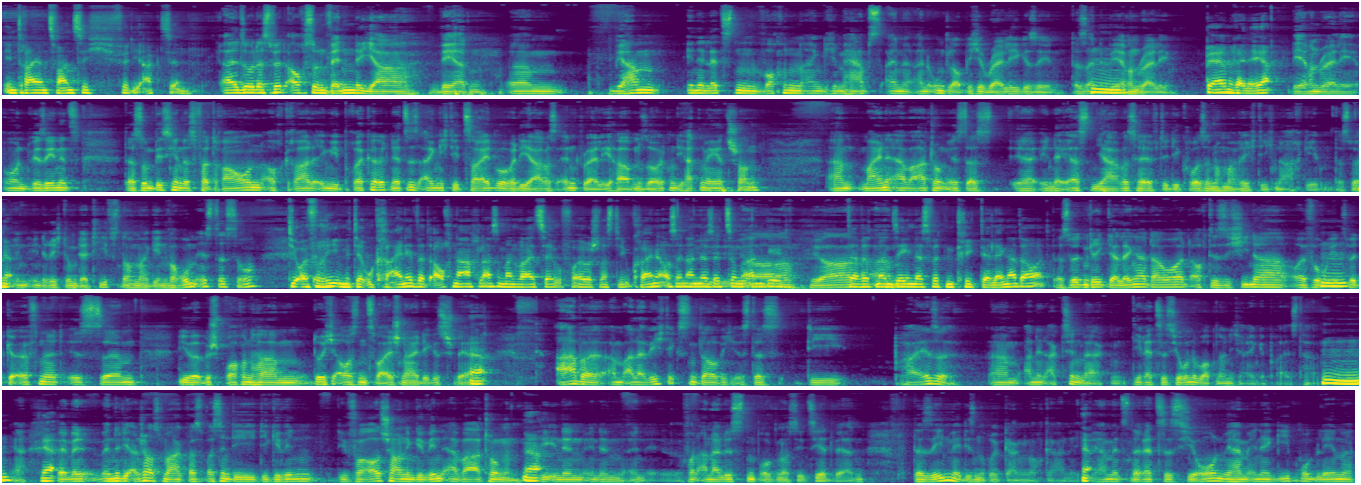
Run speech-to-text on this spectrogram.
in 23 für die Aktien? Also das wird auch so ein Wendejahr werden. Ähm, wir haben in den letzten Wochen eigentlich im Herbst eine, eine unglaubliche Rallye gesehen. Das ist eine hm. Bärenrallye. Bärenrallye, ja. Bärenrallye. Und wir sehen jetzt, dass so ein bisschen das Vertrauen auch gerade irgendwie bröckelt. Und jetzt ist eigentlich die Zeit, wo wir die Jahresendrallye haben sollten. Die hatten wir jetzt schon. Ähm, meine Erwartung ist, dass in der ersten Jahreshälfte die Kurse nochmal richtig nachgeben, dass wir ja. in, in Richtung der Tiefs nochmal gehen. Warum ist das so? Die Euphorie mit der Ukraine wird auch nachlassen. Man war jetzt sehr euphorisch, was die Ukraine-Auseinandersetzung ja, angeht. Ja, da wird man ähm, sehen, das wird ein Krieg, der länger dauert. Das wird ein Krieg, der länger dauert. Auch diese China-Euphorie mhm. wird geöffnet, ist, ähm, wie wir besprochen haben, durchaus ein zweischneidiges Schwert. Ja. Aber am allerwichtigsten, glaube ich, ist, dass die Preise ähm, an den Aktienmärkten die Rezession überhaupt noch nicht eingepreist haben. Mhm. Ja. ja. Wenn, wenn, du dir anschaust, Marc, was, was sind die, die Gewinn, die vorausschauenden Gewinnerwartungen, ja. die in den, in den, in, von Analysten prognostiziert werden, da sehen wir diesen Rückgang noch gar nicht. Ja. Wir haben jetzt eine Rezession, wir haben Energieprobleme,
